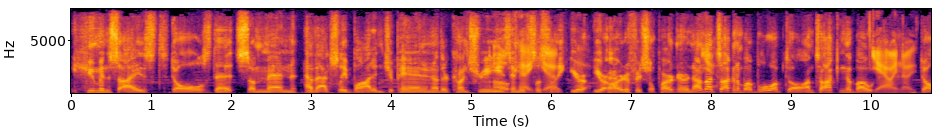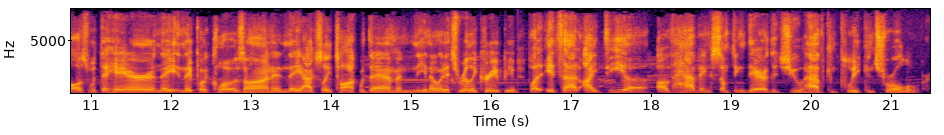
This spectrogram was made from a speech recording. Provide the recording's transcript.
human-sized dolls that some men have actually bought in Japan and other countries, and it's just yeah, like your your yeah. artificial partner. And I'm not talking about blow-up doll. I'm talking about Yeah, I know. dolls with the hair and they and they put clothes on and they actually talk with them and you know and it's really creepy but it's that idea of having something there that you have complete control over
